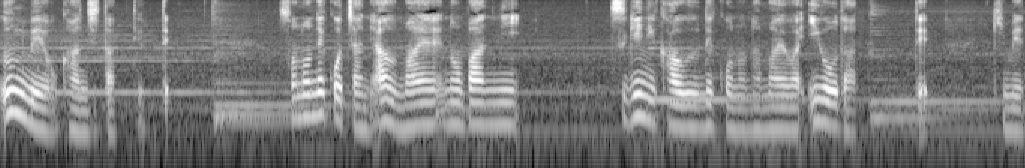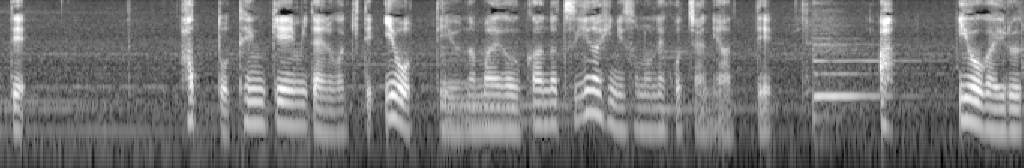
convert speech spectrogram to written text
運命を感じたって言ってその猫ちゃんに会う前の晩に次に飼う猫の名前はイオだって決めてはっと典型みたいのが来てイオっていう名前が浮かんだ次の日にその猫ちゃんに会ってあイオがいる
